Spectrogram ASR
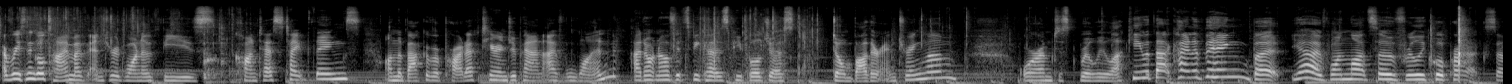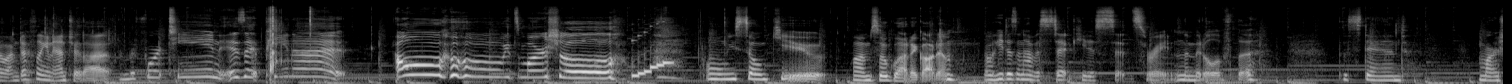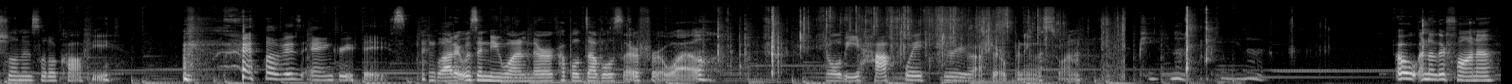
Every single time I've entered one of these contest type things on the back of a product here in Japan, I've won. I don't know if it's because people just don't bother entering them or I'm just really lucky with that kind of thing. But yeah, I've won lots of really cool products, so I'm definitely gonna enter that. Number 14, is it Peanut? Oh, it's Marshall. Oh, he's so cute. Oh, I'm so glad I got him. Oh, he doesn't have a stick. He just sits right in the middle of the, the stand. Marshall and his little coffee. I love his angry face. I'm glad it was a new one. There were a couple doubles there for a while. And We'll be halfway through after opening this one. Peanut, peanut. Oh, another fauna.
